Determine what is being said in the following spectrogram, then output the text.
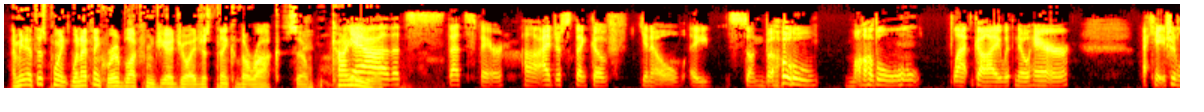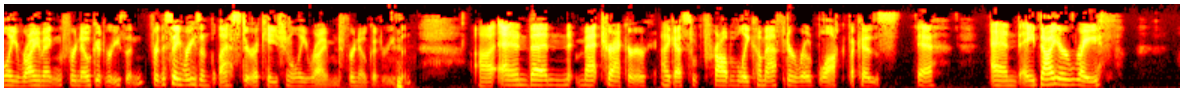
I mean, at this point, when I think Roadblock from G.I. Joe, I just think The Rock, so. Kinda. Yeah, that's, that's fair. Uh, I just think of, you know, a Sunbow model black guy with no hair, occasionally rhyming for no good reason, for the same reason Blaster occasionally rhymed for no good reason. uh, and then Matt Tracker, I guess, would probably come after Roadblock because, eh. And a Dire Wraith,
